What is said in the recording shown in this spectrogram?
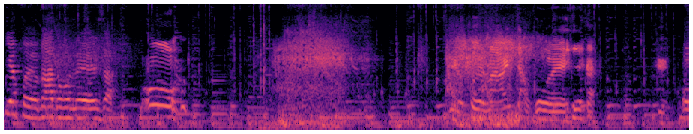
เหี้ยเปิดมาโดนเลยสัตว์โอ้เปิดมาให้จับกูเลยเหี้ยโอ้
